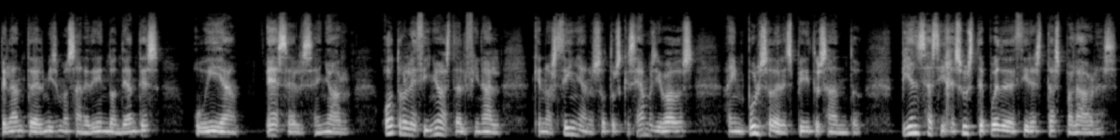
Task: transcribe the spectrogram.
delante del mismo Sanedrín donde antes huía, es el Señor. Otro le ciñó hasta el final, que nos ciña a nosotros, que seamos llevados a impulso del Espíritu Santo. Piensa si Jesús te puede decir estas palabras.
